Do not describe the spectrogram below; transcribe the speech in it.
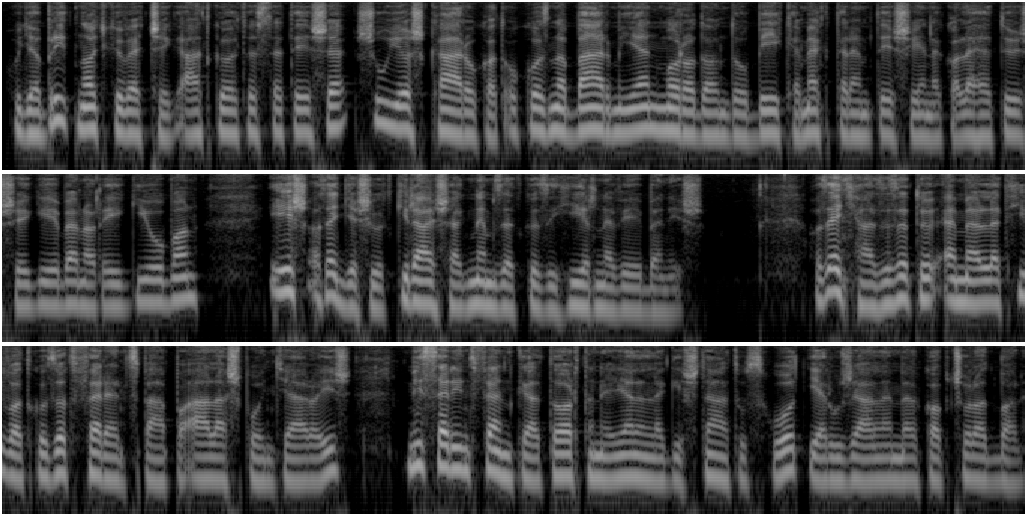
hogy a brit nagykövetség átköltöztetése súlyos károkat okozna bármilyen maradandó béke megteremtésének a lehetőségében a régióban és az Egyesült Királyság nemzetközi hírnevében is. Az egyházvezető emellett hivatkozott Ferenc pápa álláspontjára is, miszerint fenn kell tartani a jelenlegi státuszkót Jeruzsálemmel kapcsolatban,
